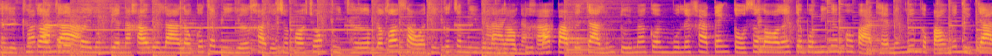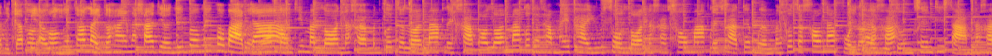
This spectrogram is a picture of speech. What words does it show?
กระเหตุคือเกาจ้าไปโรงเรียนนะคะ เวลาเราก็จะมีเยอะค่ะ โดยเฉพาะช่วงปิดเทอมแล้วก็เสาร์อาทิตย์ก็จะมีเวลาอยู่นะคะปรับเลยจ้าลุงตุ้ยมาก่อนบุญเลยค่ะ แต่งตัวสลอเลยแต่บนมีเงินพอบาทแถมยังลืมกระเป๋าเงินอีกจ้าเดี๋ยวกลับไปเอาเงินเท่าไหร่ก็ให้นะคะ เดี๋ยวนี้บ่มีพอบาทจ้าตอนที่มันร้อนนะคะ มันก็จะร้อนมากเลยค่ะ พอร้อนมากก็จะทำให้พายุโซนร้อนนะคะ เข้ามากเลยค่ะ แต่เหมือนมันก็จะเข้าหน้าฝนแล้วนะคะตรงเส้นที่สามนะคะ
